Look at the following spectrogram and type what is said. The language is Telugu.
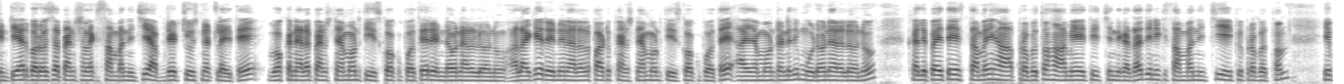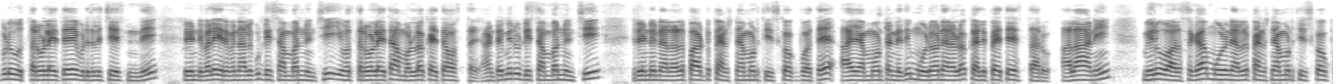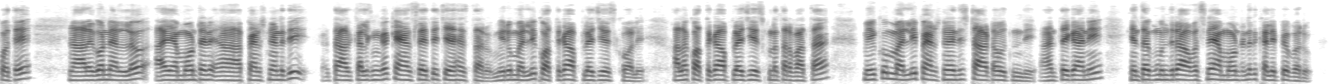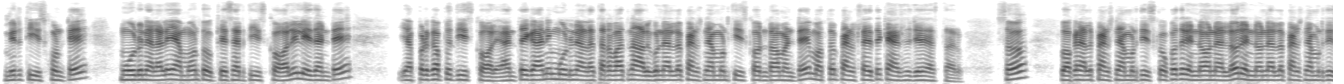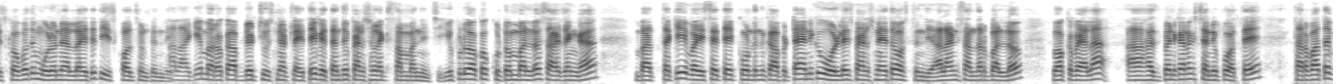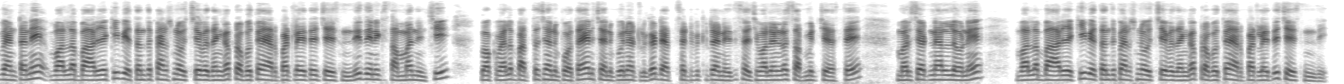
ఎన్టీఆర్ భరోసా పెన్షన్లకు సంబంధించి అప్డేట్ చూసినట్లయితే ఒక నెల పెన్షన్ అమౌంట్ తీసుకోకపోతే రెండవ నెలలోను అలాగే రెండు నెలల పాటు పెన్షన్ అమౌంట్ తీసుకోకపోతే ఆ అమౌంట్ అనేది మూడవ నెలలోను కలిపైతే ఇస్తామని ప్రభుత్వం హామీ అయితే ఇచ్చింది కదా. దీనికి సంబంధించి ఏపీ ప్రభుత్వం ఇప్పుడు ఉత్తర్వులు అయితే విడుదల చేసింది. రెండు వేల ఇరవై నాలుగు డిసెంబర్ నుంచి ఈ ఉత్తర్వులు అయితే అమల్లోకి అయితే వస్తాయి. అంటే మీరు డిసెంబర్ నుంచి రెండు నెలల పాటు పెన్షన్ అమౌంట్ తీసుకోకపోతే ఆ అమౌంట్ అనేది మూడో నెలలో కలిపి అయితే ఇస్తారు. అలా అని మీరు వరుసగా మూడు నెలల పెన్షన్ అమౌంట్ తీసుకోకపోతే నాలుగో నెలలో ఆ అమౌంట్ ఆ పెన్షన్ అనేది తాత్కాలికంగా క్యాన్సిల్ అయితే చేసేస్తారు. మీరు మళ్ళీ కొత్తగా అప్లై చేసుకోవాలి. అలా కొత్తగా అప్లై చేసుకున్న తర్వాత మీకు మళ్ళీ పెన్షన్ అనేది స్టార్ట్ అవుతుంది. అంతేగాని ఇంతకు ముందు రావాల్సిన అమౌంట్ అనేది కలిపేవారు. మీరు తీసుకుంటే మూడు నెలల అమౌంట్ ఒకేసారి తీసుకోవాలి లేదంటే ఎప్పటికప్పుడు తీసుకోవాలి. అంతేగాని మూడు నెలల తర్వాత నాలుగు నెలల పెన్షన్ అమౌంట్ తీసుకుంటామంటే మొత్తం పెన్షన్ అయితే క్యాన్సిల్ చేసేస్తారు. సో ఒక నెల పెన్షన్ అమౌంట్ తీసుకోకపోతే రెండో నెలలో రెండో నెలలో పెన్షన్ అమౌంట్ తీసుకోకపోతే మూడో నెలలో అయితే తీసుకోవాల్సి ఉంటుంది. అలాగే మరొక అప్డేట్ చూసినట్లయితే వితంతు పెన్షన్లకు సంబంధించి. ఇప్పుడు ఒక కుటుంబంలో సహజంగా భర్తకి వయసు అయితే ఎక్కువ ఉంటుంది కాబట్టి ఆయనకి ఓల్డ్ ఏజ్ పెన్షన్ అయితే వస్తుంది. అలాంటి సందర్భాల్లో ఒకవేళ ఆ హస్బెండ్ కనుక చనిపోతే తర్వాత వెంటనే వాళ్ళ భార్యకి వితంత పెన్షన్ వచ్చే విధంగా ప్రభుత్వం ఏర్పాట్లు అయితే చేసింది. దీనికి సంబంధించి ఒకవేళ భర్త చనిపోతే ఆయన చనిపోయినట్లుగా డెత్ సర్టిఫికేట్ అనేది సచివాలయంలో సబ్మిట్ చేస్తే మరుసటి నెలలోనే వాళ్ళ భార్యకి వితంత పెన్షన్ వచ్చే విధంగా ప్రభుత్వం ఏర్పాట్లు అయితే చేసింది.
